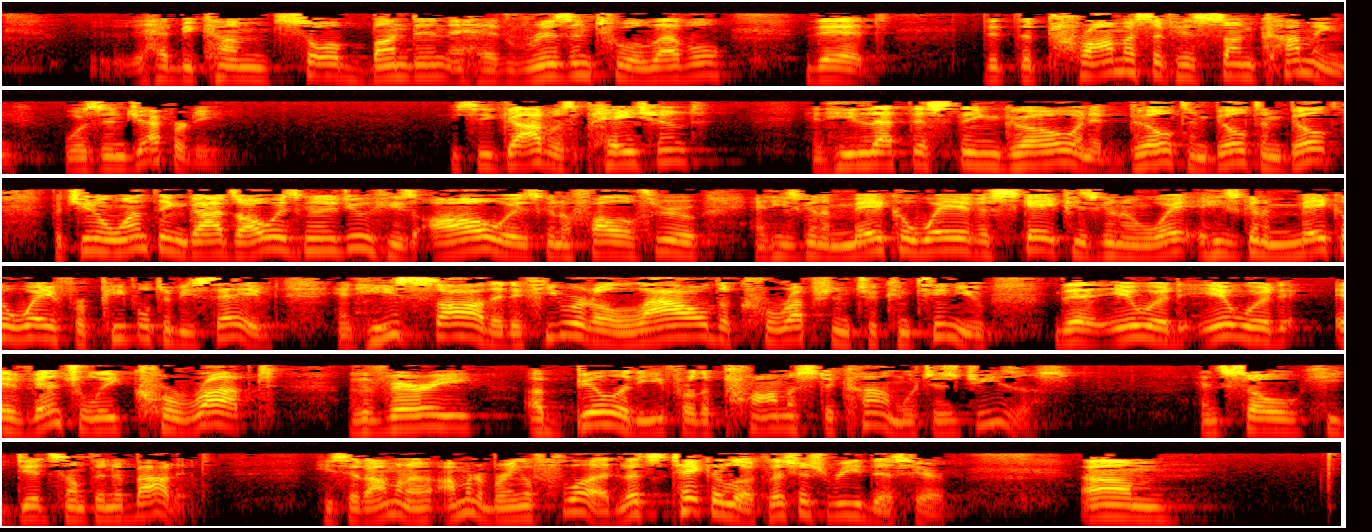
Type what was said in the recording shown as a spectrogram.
had become so abundant, it had risen to a level that, that the promise of his son coming was in jeopardy. You see, God was patient and he let this thing go and it built and built and built. But you know one thing God's always going to do? He's always going to follow through and he's going to make a way of escape. He's going to he's going to make a way for people to be saved. And he saw that if he were to allow the corruption to continue, that it would, it would eventually corrupt the very ability for the promise to come, which is Jesus. And so he did something about it. He said, I'm going to I'm going to bring a flood. Let's take a look. Let's just read this here. Um,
